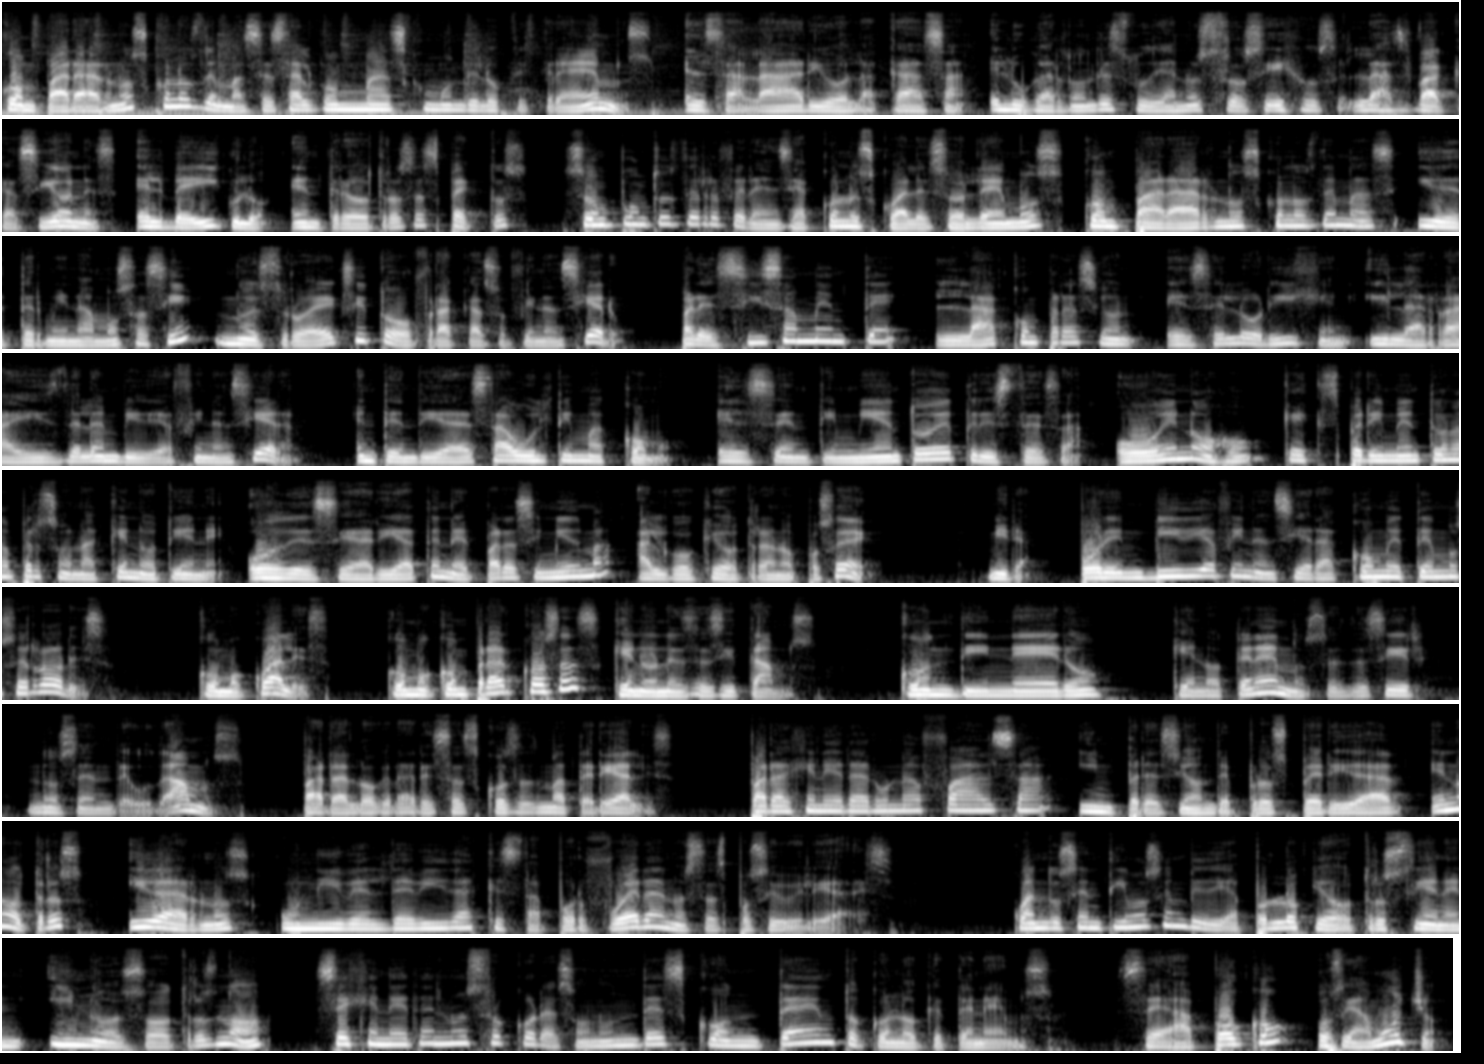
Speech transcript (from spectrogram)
Compararnos con los demás es algo más común de lo que creemos. El salario, la casa, el lugar donde estudian nuestros hijos, las vacaciones, el vehículo, entre otros aspectos, son puntos de referencia con los cuales solemos compararnos con los demás y determinamos así nuestro éxito o fracaso financiero. Precisamente la comparación es el origen y la raíz de la envidia financiera, entendida esta última como el sentimiento de tristeza o enojo que experimenta una persona que no tiene o desearía tener para sí misma algo que otra no posee. Mira, por envidia financiera cometemos errores. ¿Como cuáles? Como comprar cosas que no necesitamos, con dinero que no tenemos, es decir, nos endeudamos para lograr esas cosas materiales, para generar una falsa impresión de prosperidad en otros y darnos un nivel de vida que está por fuera de nuestras posibilidades. Cuando sentimos envidia por lo que otros tienen y nosotros no, se genera en nuestro corazón un descontento con lo que tenemos, sea poco o sea mucho,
